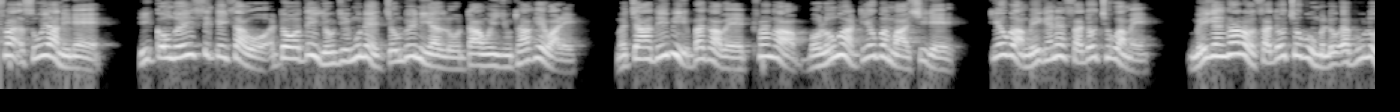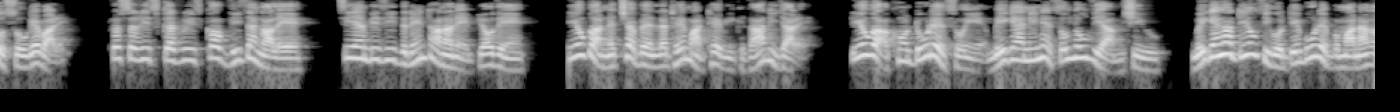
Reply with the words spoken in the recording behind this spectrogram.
Trump အစိုးရအနေနဲ့ ဒီကုန်သွယ်ရေးစစ်ကိစ္စကို အတော်အသင့်ယုံကြည်မှုနဲ့ ကြုံတွေ့နေရလို့တာဝန်ယူထားခဲ့ပါတယ်။မကြာသေးမီအပတ်ကပဲ Trump က ဘောလုံးက တရုတ်ဘက်မှာရှိတယ်။တရုတ်က အမေရိကန်နဲ့ စာချုပ်ချုပ်ရမယ်။အမေရိကန်ကတော့ စာချုပ်ချုပ်ဖို့ မလိုအပ်ဘူးလို့ ဆိုခဲ့ပါတယ်။ Treasury Secretary Scott Bessent ကလည်း CNBC သတင်းဌာနနဲ့ပြောစဉ် တရုတ်က နှစ်ချက်ပဲ လက်ထဲမှာထည့်ပြီး ကစားနေကြတယ်။တရုတ်က အခွန်တိုးတယ်ဆိုရင် အမေရိကန်အနေနဲ့ ဆုံးရှုံးစရာမရှိဘူး။ အမေရိကန်ကတရုတ်စီကိုတင်ပို့တဲ့ပမာဏက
